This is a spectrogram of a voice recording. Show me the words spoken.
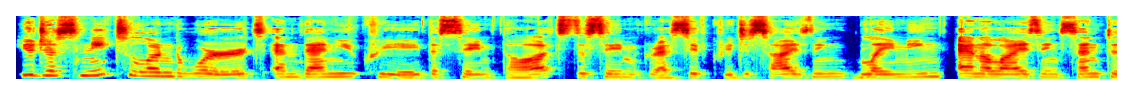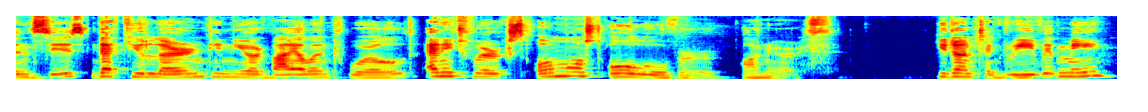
you just need to learn the words and then you create the same thoughts, the same aggressive criticizing, blaming, analyzing sentences that you learned in your violent world, and it works almost all over on earth. You don't agree with me?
